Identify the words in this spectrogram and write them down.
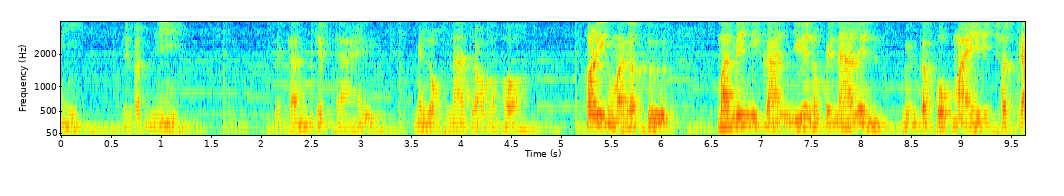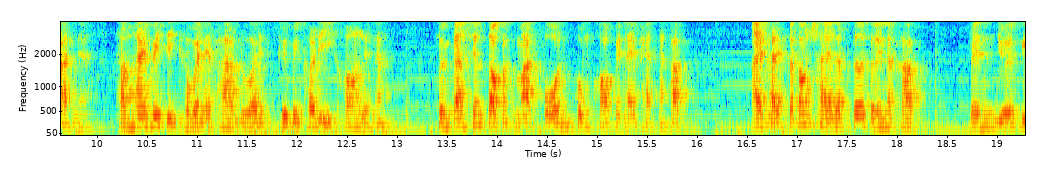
นี่เป็นแบบนี้แต่การเก็บสายให้ไม่ลกหน้าจอก็พอ ข้อดีของมันก็คือ มันไม่มีการยื่นออกไปหน้าเลน เหมือนกับพวกไมค์ช็อตกันเนี่ยทำให้ไม่ติดเข้าไปในภาพด้วย ถือเป็นข้อดีข้อเลยนะ ส่วนการเชื่อมต่อกับสมาร์ทโฟน ผมขอเป็น iPad นะครับ iPad ก็ต้องใช้อะแดปเตอร์ตัวนี้นะครับ เป็น USB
